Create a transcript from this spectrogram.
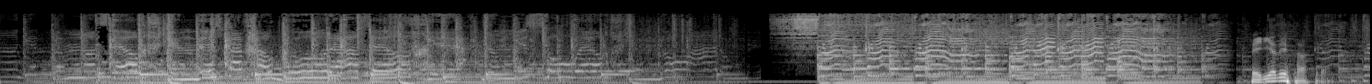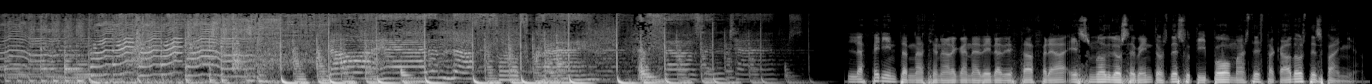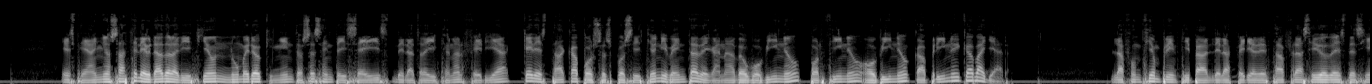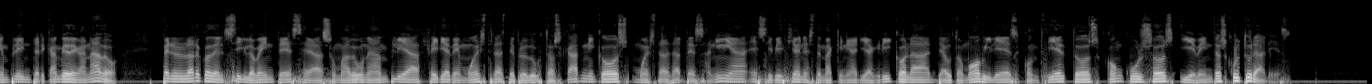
Feria de Zafra. La Feria Internacional Ganadera de Zafra es uno de los eventos de su tipo más destacados de España. Este año se ha celebrado la edición número 566 de la tradicional feria, que destaca por su exposición y venta de ganado bovino, porcino, ovino, caprino y caballar. La función principal de la Feria de Zafra ha sido desde siempre intercambio de ganado, pero a lo largo del siglo XX se ha sumado una amplia feria de muestras de productos cárnicos, muestras de artesanía, exhibiciones de maquinaria agrícola, de automóviles, conciertos, concursos y eventos culturales.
